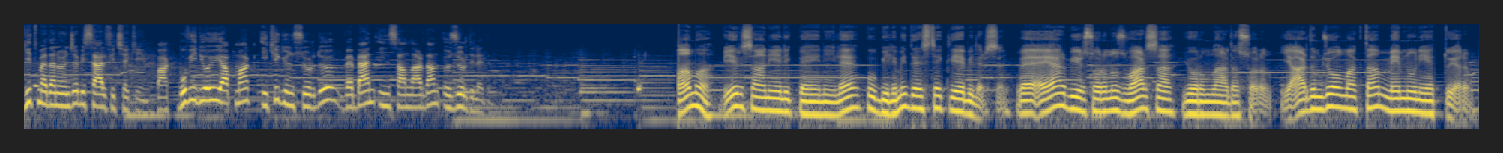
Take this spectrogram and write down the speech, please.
Gitmeden önce bir selfie çekeyim. Bak bu videoyu yapmak iki gün sürdü ve ben insanlardan özür diledim. Ama bir saniyelik beğeniyle bu bilimi destekleyebilirsin. Ve eğer bir sorunuz varsa yorumlarda sorun. Yardımcı olmaktan memnuniyet duyarım.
